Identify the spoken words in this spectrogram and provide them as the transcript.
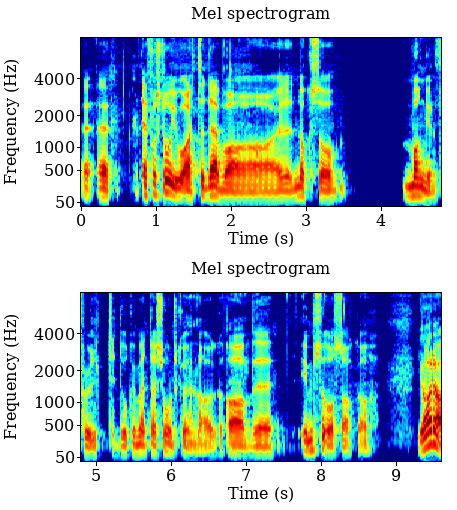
Jeg forsto jo at det var nokså mangelfullt dokumentasjonsgrunnlag av ymse årsaker. Ja da,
